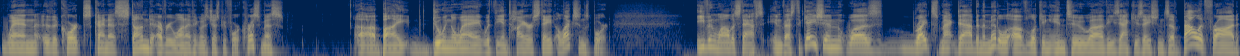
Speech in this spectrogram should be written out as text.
when the courts kind of stunned everyone. I think it was just before Christmas. Uh, by doing away with the entire state elections board even while the staff's investigation was right smack dab in the middle of looking into uh, these accusations of ballot fraud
